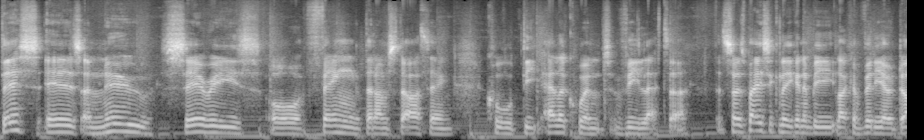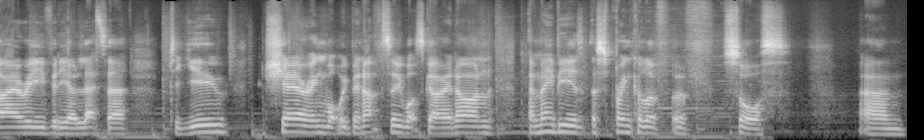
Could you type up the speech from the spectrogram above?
This is a new series or thing that I'm starting called the Eloquent V-Letter. So it's basically going to be like a video diary, video letter to you, sharing what we've been up to, what's going on, and maybe a, a sprinkle of, of sauce. Um,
